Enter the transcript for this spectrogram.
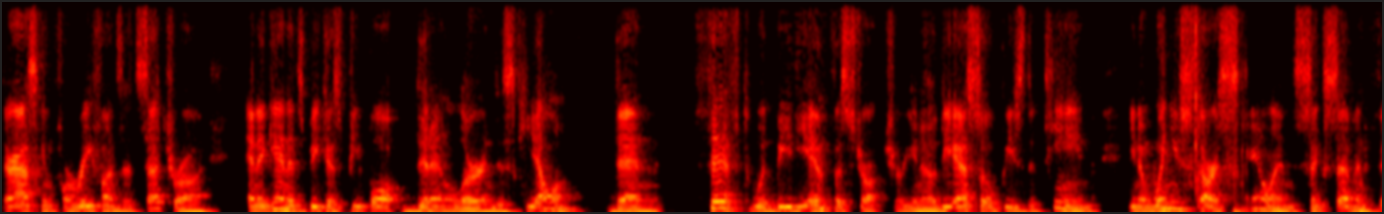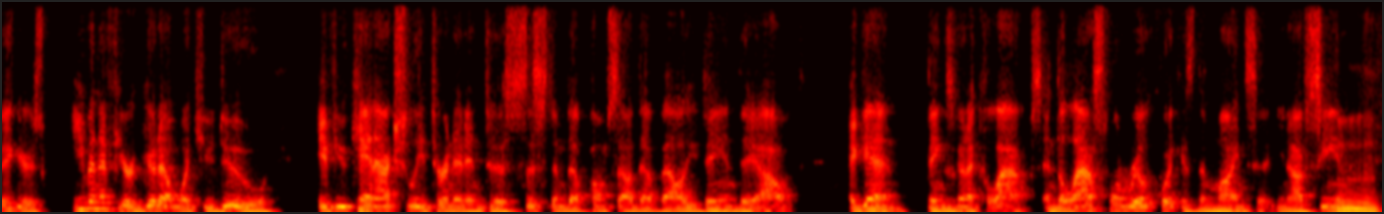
they're asking for refunds, etc. And again, it's because people didn't learn this key element. Then fifth would be the infrastructure, you know, the SOPs, the team. You know, when you start scaling six, seven figures, even if you're good at what you do, if you can't actually turn it into a system that pumps out that value day in, day out, again, things going to collapse. And the last one, real quick, is the mindset. You know, I've seen mm.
